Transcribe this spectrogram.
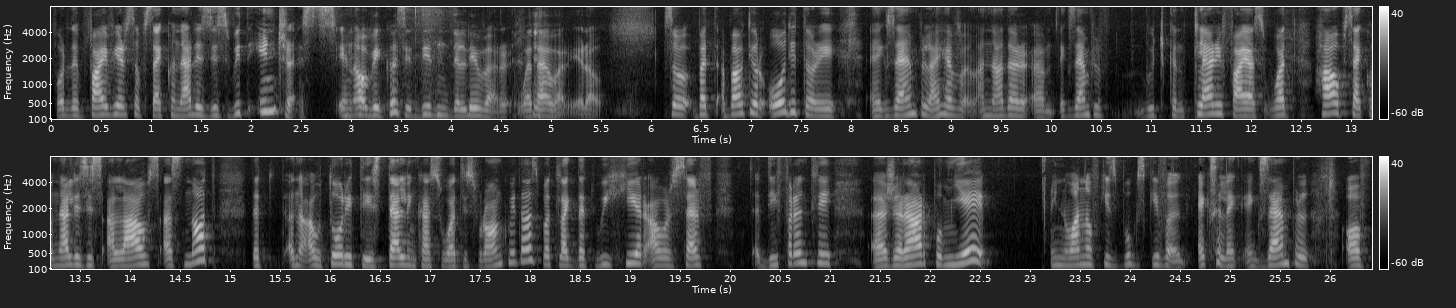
for the five years of psychoanalysis with interests, you know, because it didn't deliver whatever, you know. So, but about your auditory example, I have another um, example which can clarify us what how psychoanalysis allows us not that an authority is telling us what is wrong with us, but like that we hear ourselves differently. Uh, Gerard Pommier in one of his books give an excellent example of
